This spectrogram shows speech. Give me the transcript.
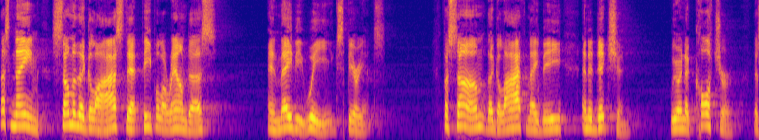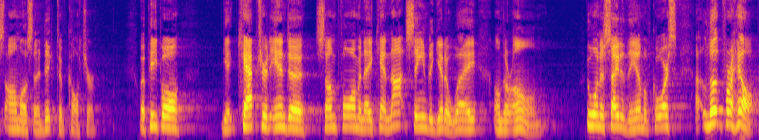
Let's name some of the Goliaths that people around us and maybe we experience. For some, the Goliath may be an addiction. We are in a culture that's almost an addictive culture where people get captured into some form and they cannot seem to get away on their own. We want to say to them, of course, uh, look for help.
